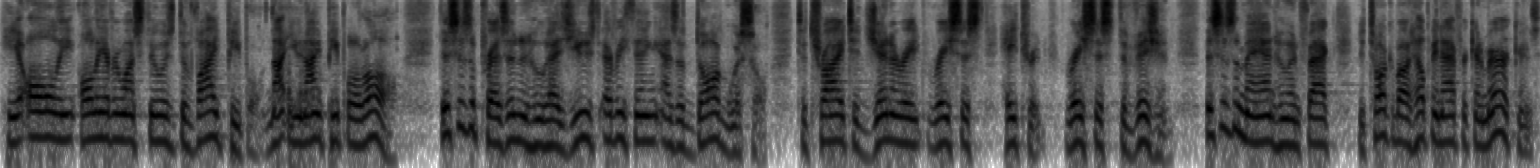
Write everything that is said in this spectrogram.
he all he all he ever wants to do is divide people, not unite people at all. This is a president who has used everything as a dog whistle to try to generate racist hatred, racist division. This is a man who, in fact, you talk about helping African Americans.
